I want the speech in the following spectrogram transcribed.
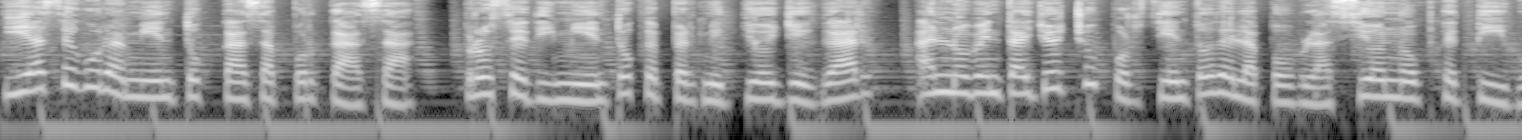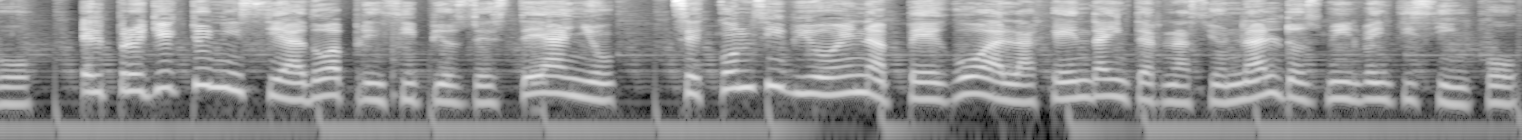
y aseguramiento casa por casa, procedimiento que permitió llegar al 98% de la población objetivo. El proyecto iniciado a principios de este año se concibió en apego a la Agenda Internacional 2025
